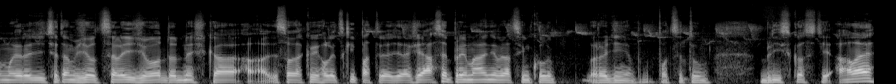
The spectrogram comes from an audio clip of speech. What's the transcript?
moji rodiče tam žijou celý život do dneška a jsou takový holický patrioti, takže já se primárně vracím kvůli rodině, pocitům blízkosti. Ale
